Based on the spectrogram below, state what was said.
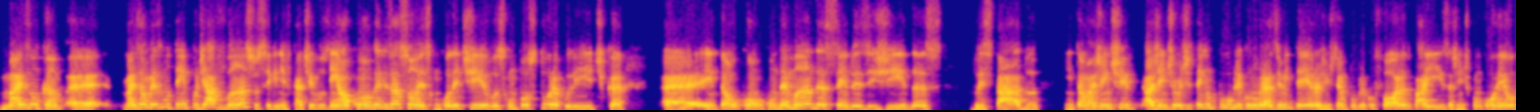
mas no campo, é, mas ao mesmo tempo de avanços significativos em, com organizações, com coletivos, com postura política, é, então com, com demandas sendo exigidas do Estado. Então a gente a gente hoje tem um público no Brasil inteiro, a gente tem um público fora do país. A gente concorreu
